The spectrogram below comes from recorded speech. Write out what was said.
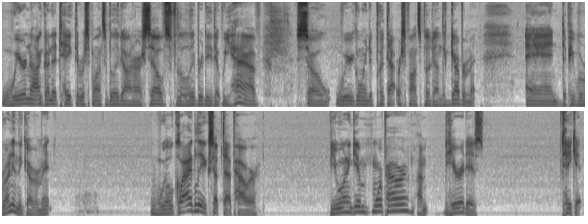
we're not going to take the responsibility on ourselves for the liberty that we have. So we're going to put that responsibility on the government. And the people running the government will gladly accept that power. You want to give them more power? I'm, here it is. Take it.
